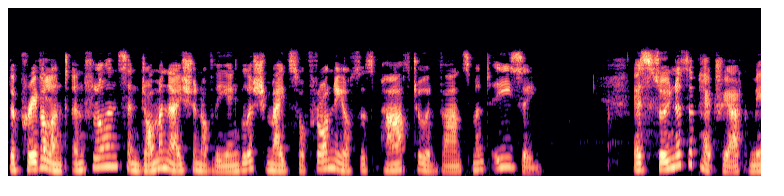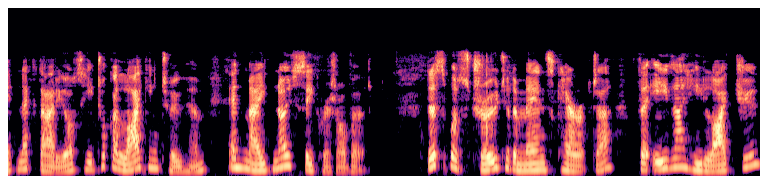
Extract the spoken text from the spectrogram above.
The prevalent influence and domination of the English made Sophronios's path to advancement easy. As soon as the patriarch met Nectarios, he took a liking to him and made no secret of it. This was true to the man's character, for either he liked you,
